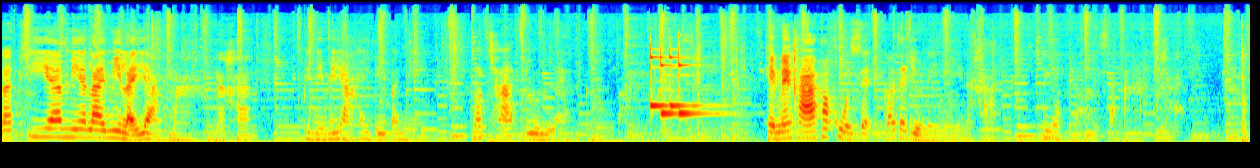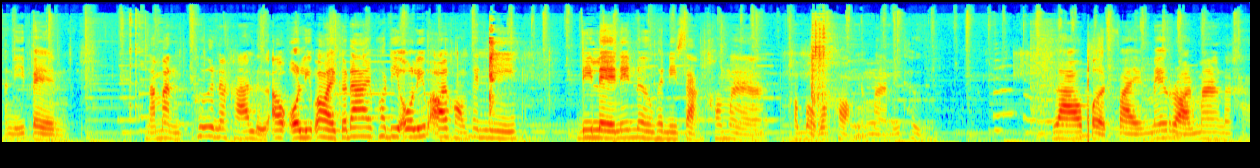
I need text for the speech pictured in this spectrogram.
กระเทียม มีอะไร มีหลายอย่างมานะคะ เพนนีไม่อยากให้ดิบอันนี้ รสชาติรุนแรง เห็นไหมคะพอขูดเสร็จก็จะอยู่ในนี้นะคะ เรียบร้อยสะอาดค่ะอันนี้เป็นน้ำมันพืชนะคะ หรือเอาโอลิฟออยล์ก็ได้ พอดีโอลิฟออยล์ของเพนนีดีเลย์นิดนึงเพนนีสั่งเข้ามาเขาบอกว่าของยังมาไม่ถึง เราเปิดไฟไม่ร้อนมากนะคะ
